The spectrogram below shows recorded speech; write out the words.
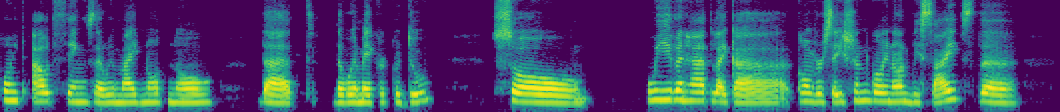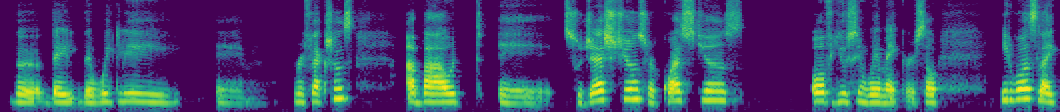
point out things that we might not know that the Waymaker could do. So we even had like a conversation going on besides the the the, the weekly um, reflections about uh, suggestions or questions of using Waymaker. So it was like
